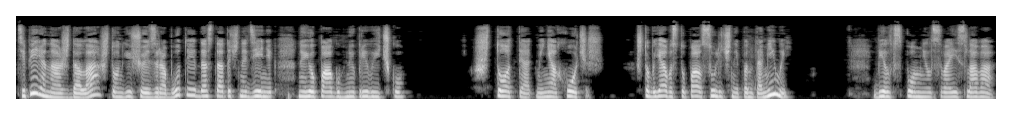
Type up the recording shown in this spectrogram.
Теперь она ждала, что он еще и заработает достаточно денег на ее пагубную привычку. «Что ты от меня хочешь? Чтобы я выступал с уличной пантомимой?» Билл вспомнил свои слова,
